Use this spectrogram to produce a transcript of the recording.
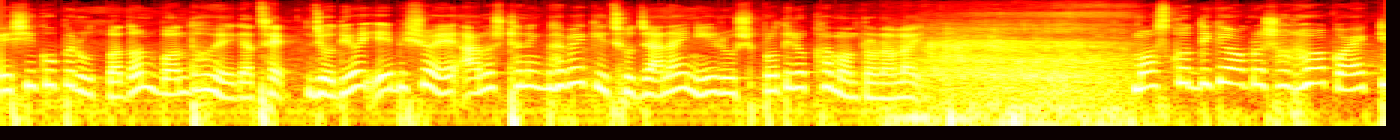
বেশি কূপের উৎপাদন বন্ধ হয়ে গেছে। যদিও এ বিষয়ে আনুষ্ঠানিকভাবে কিছু জানায়নি রুশ প্রতিরক্ষা মন্ত্রণালয়। মস্কোর দিকে অগ্রসর হওয়া কয়েকটি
